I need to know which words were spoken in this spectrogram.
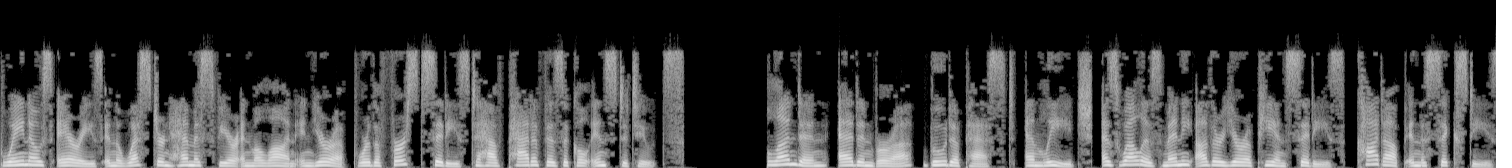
Buenos Aires in the Western Hemisphere and Milan in Europe were the first cities to have pataphysical institutes. London, Edinburgh, Budapest, and Liege, as well as many other European cities, caught up in the 60s.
